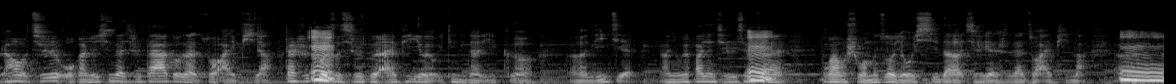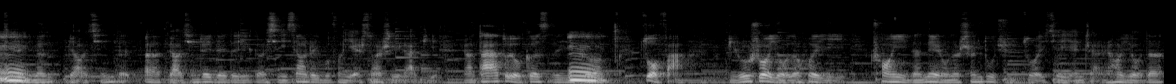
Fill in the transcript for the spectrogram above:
然后其实我感觉现在其实大家都在做 IP 啊，但是各自其实对 IP 又有一定的一个呃理解。然后你会发现，其实现在不管是我们做游戏的，其实也是在做 IP 嘛。嗯嗯嗯。其实你们表情的呃表情这一类的一个形象这一部分也算是一个 IP。然后大家都有各自的一个做法，比如说有的会以。创意的内容的深度去做一些延展，然后有的，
